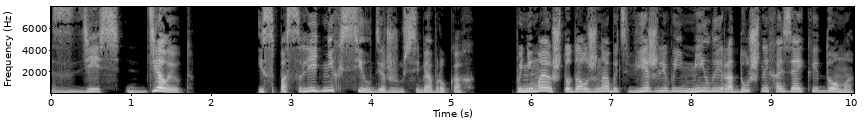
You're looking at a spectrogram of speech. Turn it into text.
здесь делают? Из последних сил держу себя в руках. Понимаю, что должна быть вежливой, милой, радушной хозяйкой дома,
